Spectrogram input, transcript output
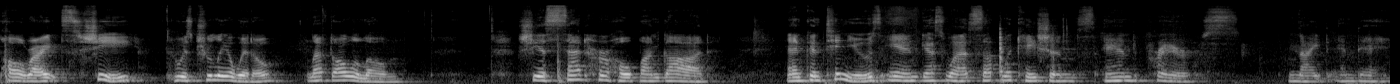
Paul writes, She, who is truly a widow, left all alone, she has set her hope on God and continues in, guess what, supplications and prayers night and day.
